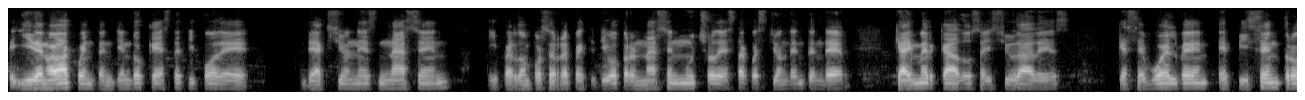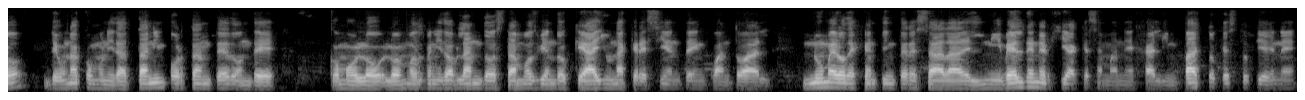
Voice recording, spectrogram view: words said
y de nueva cuenta, entiendo que este tipo de, de acciones nacen, y perdón por ser repetitivo, pero nacen mucho de esta cuestión de entender que hay mercados, hay ciudades que se vuelven epicentro de una comunidad tan importante donde como lo, hemos venido hablando, estamos viendo que hay una creciente en cuanto al número de gente interesada, el nivel de energía que se maneja, el impacto que esto tiene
